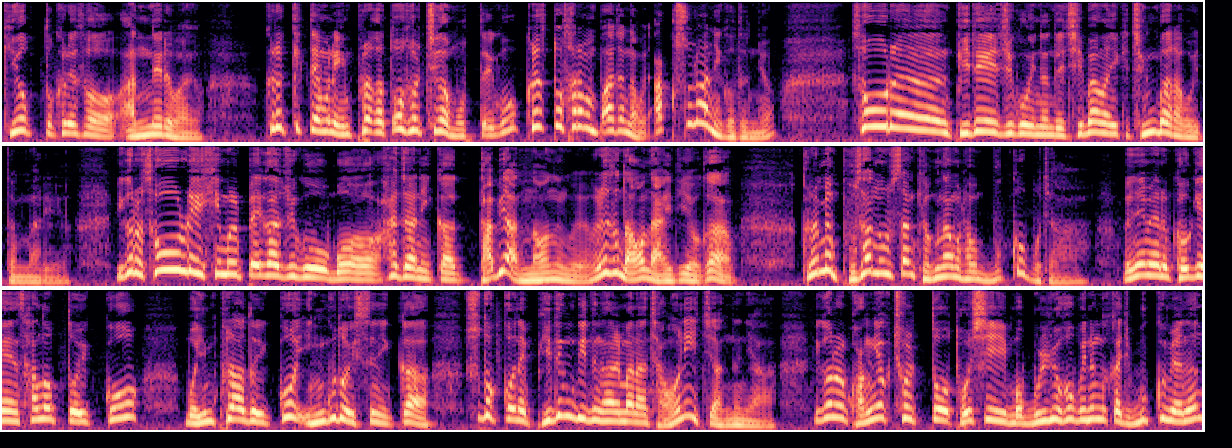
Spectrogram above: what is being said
기업도 그래서 안 내려와요. 그렇기 때문에 인프라가 또 설치가 못 되고 그래서 또 사람은 빠져나와요. 악순환이거든요. 서울은 비대해지고 있는데 지방은 이렇게 증발하고 있단 말이에요. 이거를 서울의 힘을 빼가지고 뭐 하자니까 답이 안 나오는 거예요. 그래서 나온 아이디어가 그러면 부산, 울산, 경남을 한번 묶어보자. 왜냐면은 거기엔 산업도 있고 뭐 인프라도 있고 인구도 있으니까 수도권에 비등비등할 만한 자원이 있지 않느냐. 이거를 광역철도, 도시, 뭐 물류 허브 이런 것까지 묶으면은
